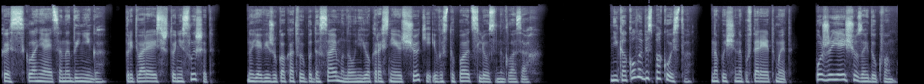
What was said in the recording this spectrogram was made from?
Кэс склоняется над Эниго, притворяясь, что не слышит, но я вижу, как от выпада Саймона у нее краснеют щеки и выступают слезы на глазах. «Никакого беспокойства», — напыщенно повторяет Мэт. «Позже я еще зайду к вам,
